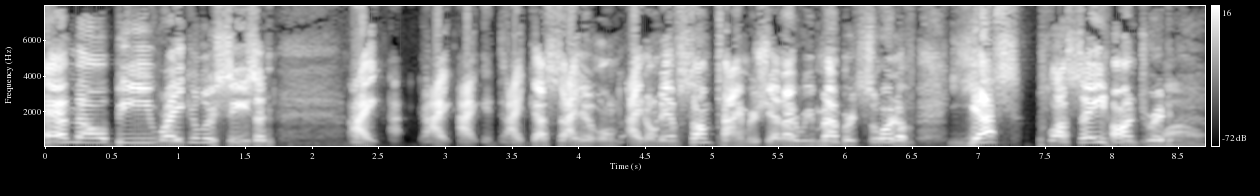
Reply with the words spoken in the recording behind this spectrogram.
MLB regular season? I, I, I, I guess I don't. I don't have some timers yet. I remember sort of yes plus eight hundred. Wow.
